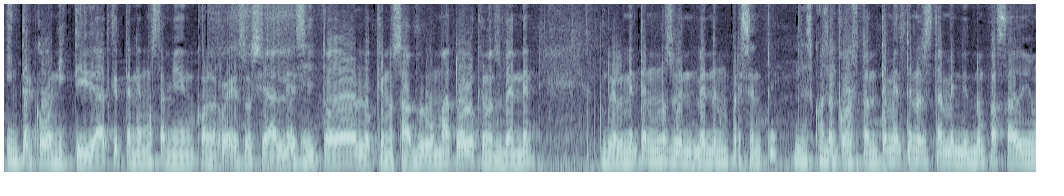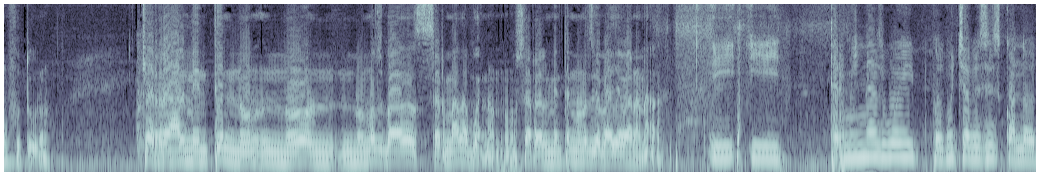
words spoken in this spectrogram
interconectividad que tenemos también con las redes sociales y todo lo que nos abruma, todo lo que nos venden, realmente no nos ven- venden un presente. O sea, constantemente nos están vendiendo un pasado y un futuro. Que realmente no, no, no nos va a hacer nada bueno, ¿no? O sea, realmente no nos va a llevar a nada. Y, y terminas, güey, pues muchas veces cuando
